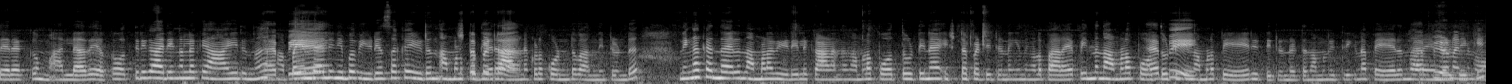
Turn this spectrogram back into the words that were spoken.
തിരക്കും അല്ലാതെയൊക്കെ ഒത്തിരി കാര്യങ്ങളിലൊക്കെ ആയിരുന്നു. അപ്പോൾ എന്തായാലും ഇനിയിപ്പോൾ വീഡിയോസൊക്കെ ഇടും. നമ്മൾ പുതിയൊരാളിനെ കൂടെ കൊണ്ടുവന്നിട്ടുണ്ട്. നിങ്ങൾക്ക് എന്തായാലും നമ്മളെ വീഡിയോയിൽ കാണുന്ന നമ്മളെ പോത്തൂട്ടിനെ ഇഷ്ടപ്പെട്ടിട്ടുണ്ടെങ്കിൽ നിങ്ങൾ പറയാം. പിന്നെ നമ്മളെ പോത്തൂട്ടിക്ക് നമ്മളെ പേരിട്ടിട്ടുണ്ട് കേട്ടോ. നമ്മൾ ഇട്ടിരിക്കുന്ന പേരെന്ന് പറയുമ്പോഴത്തേക്ക്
